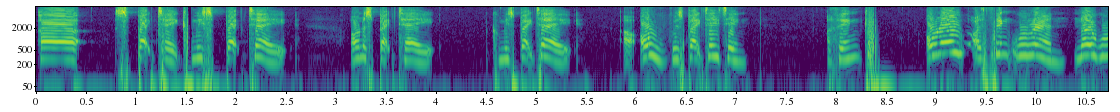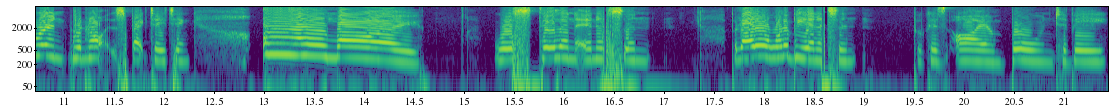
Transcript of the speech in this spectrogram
Uh, spectate. Can we spectate? I want to spectate. Can we spectate? Uh, oh, we're spectating. I think. Oh no, I think we're in. No, we're in. We're not spectating. Oh my. We're still an innocent but I don't want to be innocent because I am born to be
